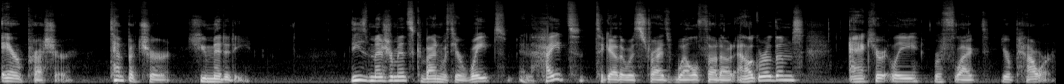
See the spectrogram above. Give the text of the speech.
air pressure, temperature, humidity. These measurements, combined with your weight and height, together with Stryd's well thought out algorithms, accurately reflect your power.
